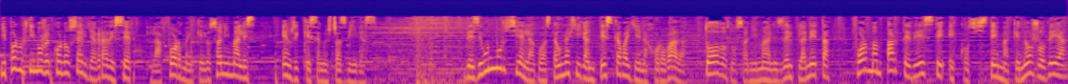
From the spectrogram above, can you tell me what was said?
y por último, reconocer y agradecer la forma en que los animales enriquecen nuestras vidas. Desde un murciélago hasta una gigantesca ballena jorobada, todos los animales del planeta forman parte de este ecosistema que nos rodea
